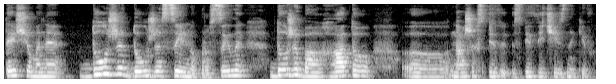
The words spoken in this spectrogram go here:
те, що мене дуже-дуже сильно просили, дуже багато е, наших спів, співвітчизників.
